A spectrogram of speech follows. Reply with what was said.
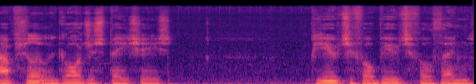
Absolutely gorgeous species. Beautiful, beautiful things.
